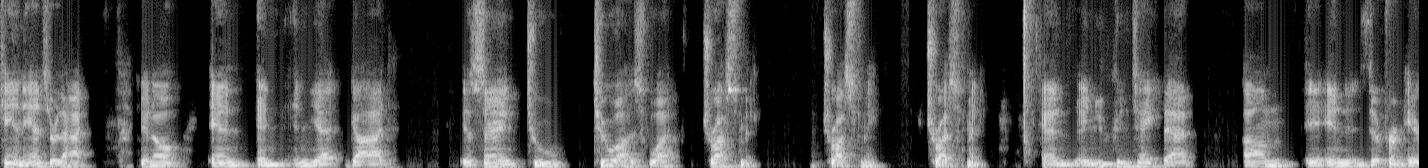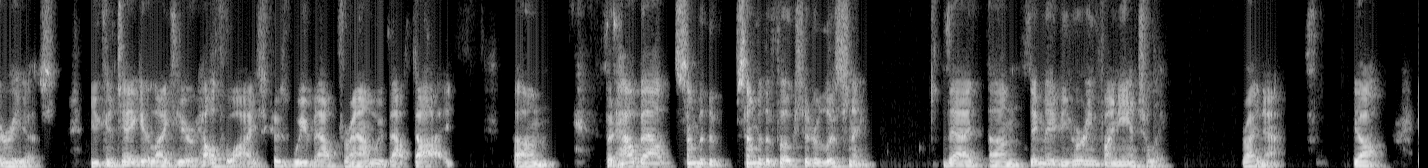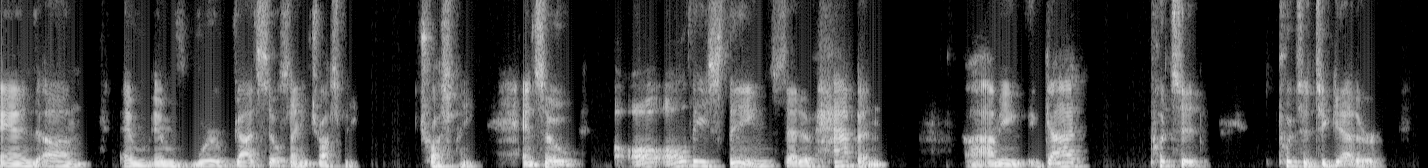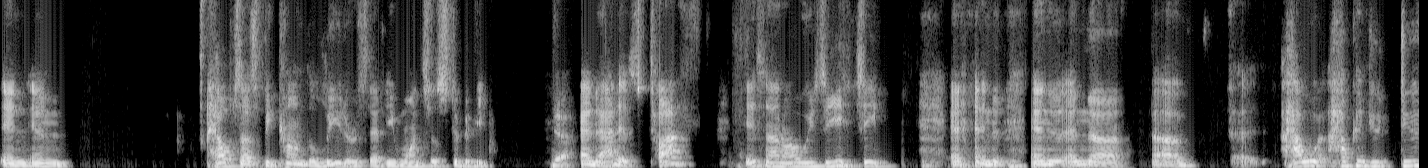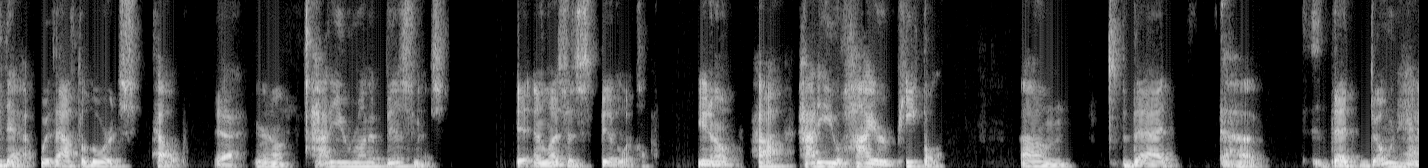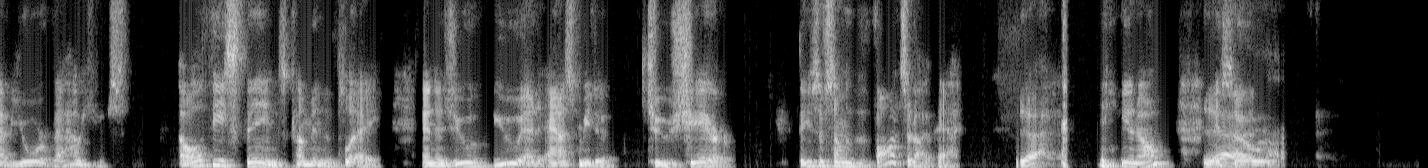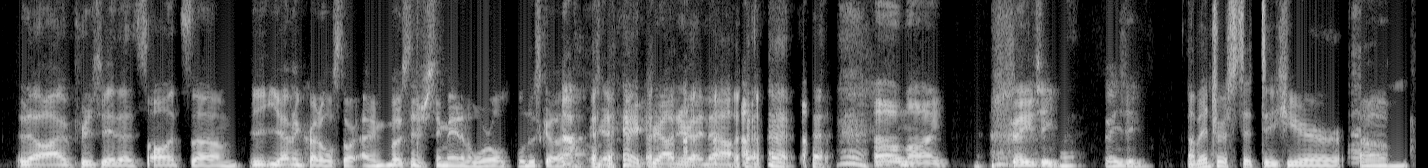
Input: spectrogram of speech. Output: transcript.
Can't answer that, you know. And and and yet God is saying to to us what? Trust me, trust me, trust me. And and you can take that um, in, in different areas. You can take it like here, health wise, because we about drowned, we about died. Um, but how about some of the some of the folks that are listening that um, they may be hurting financially right now, yeah, and um, and and where God's still saying, "Trust me, trust me," and so all all these things that have happened, uh, I mean, God puts it puts it together and and helps us become the leaders that He wants us to be. Yeah, and that is tough it's not always easy. And and and uh, uh, how how can you do that without the Lord's help? Yeah, you know, how do you run a business it, unless it's biblical? You know, how how do you hire people um, that uh, that don't have your values? All these things come into play, and as you you had asked me to to share these are some of the thoughts that I've had. Yeah. you know? Yeah. And so no, I appreciate that, Saul. It's um, you have an incredible story. I mean, most interesting man in the world. We'll just go crown you right now. oh my, crazy, crazy. I'm interested to hear um,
